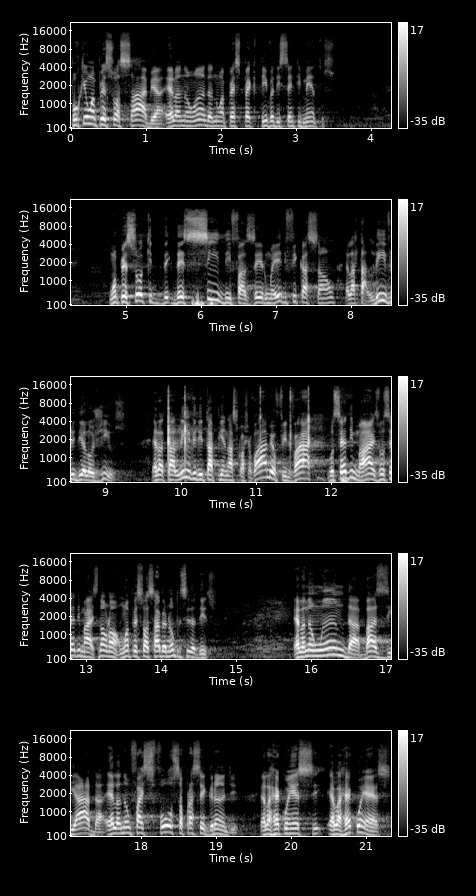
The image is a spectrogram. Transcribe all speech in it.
Porque uma pessoa sábia, ela não anda numa perspectiva de sentimentos. Uma pessoa que de decide fazer uma edificação, ela está livre de elogios. Ela está livre de tapinha nas costas. Vá, meu filho, vá, você é demais, você é demais. Não, não, uma pessoa sábia não precisa disso. Ela não anda baseada, ela não faz força para ser grande. Ela reconhece, ela reconhece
